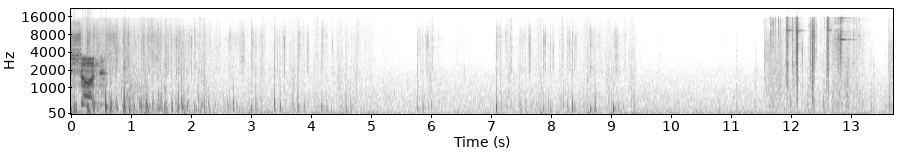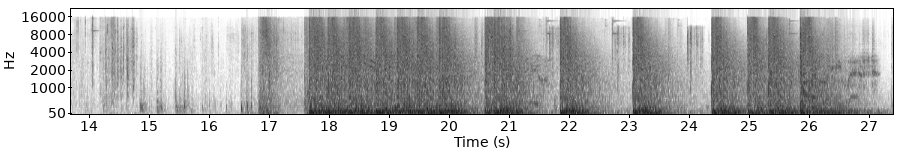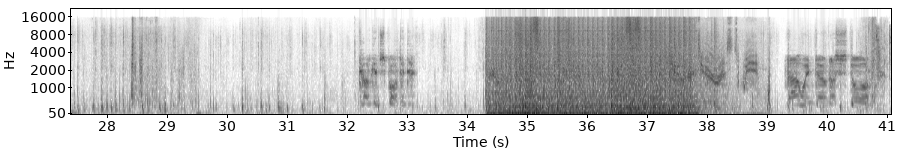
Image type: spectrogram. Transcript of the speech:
son. Target spotted. Counter-terrorists win. That went down a storm.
